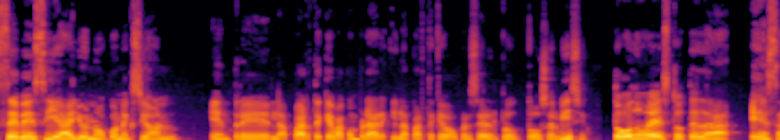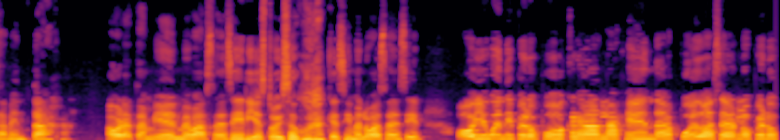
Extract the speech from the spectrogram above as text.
se ve si hay o no conexión entre la parte que va a comprar y la parte que va a ofrecer el producto o servicio. Todo esto te da esa ventaja. Ahora también me vas a decir, y estoy segura que sí me lo vas a decir, oye Wendy, pero puedo crear la agenda, puedo hacerlo, pero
